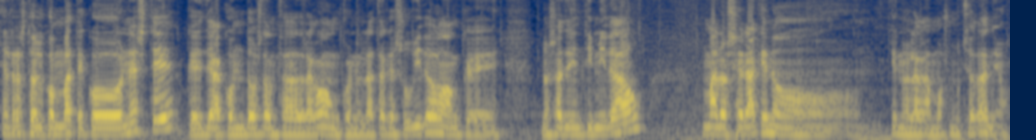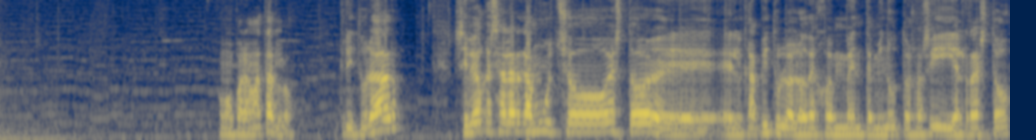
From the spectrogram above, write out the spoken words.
el resto del combate con este, que ya con dos danza dragón, con el ataque subido, aunque nos haya intimidado, malo será que no, que no le hagamos mucho daño. Como para matarlo. Triturar. Si veo que se alarga mucho esto, eh, el capítulo lo dejo en 20 minutos o así, y el resto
